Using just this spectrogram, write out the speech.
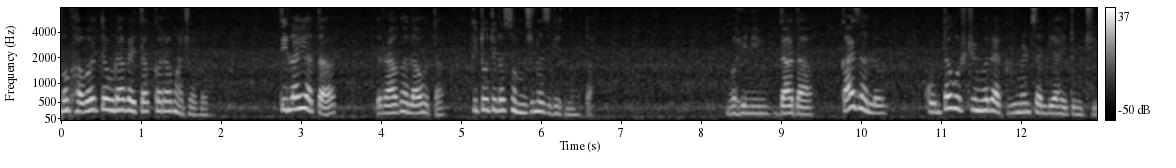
मग हवं तेवढा वैताग करा माझ्यावर. तिलाही आता राग आला होता की तो तिला समजूनच घेत नव्हता. वहिनी दादा काय झालं? कोणत्या गोष्टींवर ॲग्रीमेंट चालली आहे तुमची?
